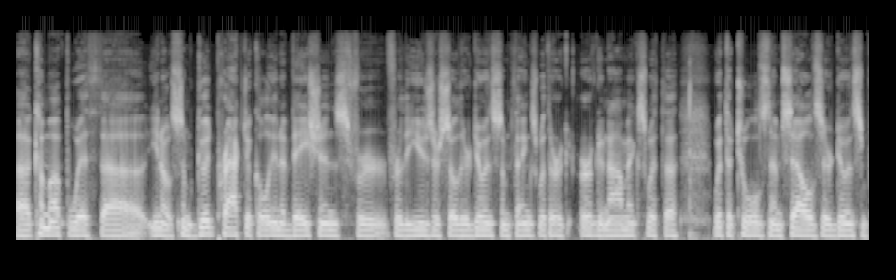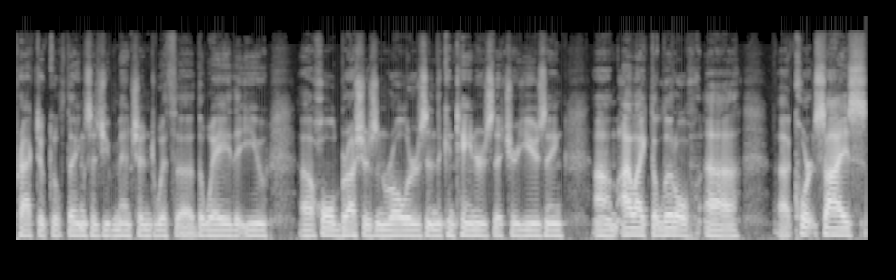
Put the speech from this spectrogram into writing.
uh, come up with uh, you know some good practical innovations for, for the user. So they're doing some things with ergonomics with the with the tools themselves. They're doing some practical things, as you've mentioned, with uh, the way that you uh, hold brushes and rollers in the containers that you're using. Um, I like the little uh, quart size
